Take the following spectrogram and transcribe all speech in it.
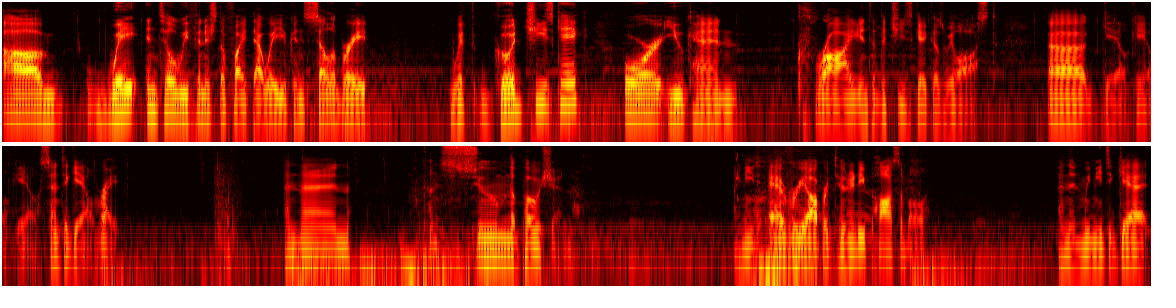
Um, wait until we finish the fight. That way you can celebrate with good cheesecake, or you can cry into the cheesecake because we lost. Uh, Gale, Gale, Gale. Sent to Gale, right. And then consume the potion. I need every opportunity possible. And then we need to get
